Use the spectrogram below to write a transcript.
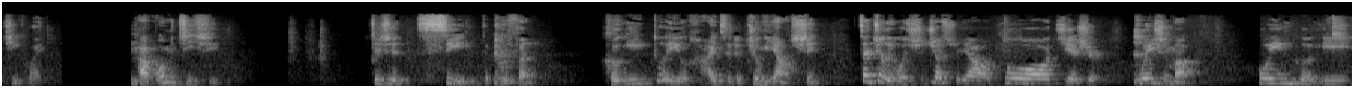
机会。好，我们继续。这是 C 的部分，合一对于孩子的重要性。在这里，我是就是要多解释为什么婚姻合一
